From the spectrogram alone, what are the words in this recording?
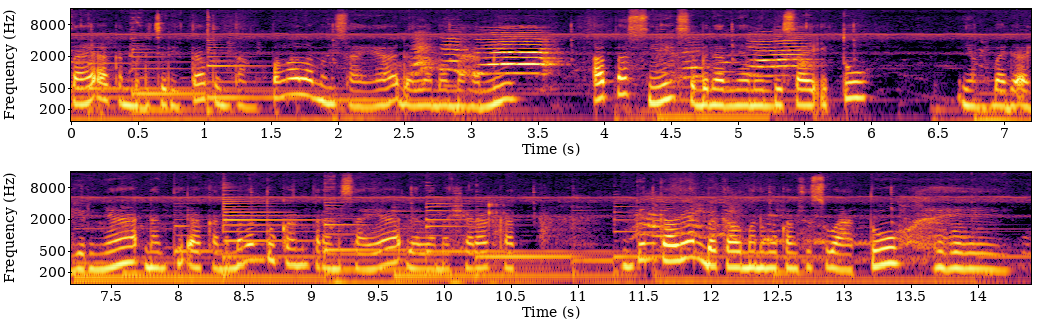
saya akan bercerita tentang pengalaman saya dalam memahami apa sih sebenarnya mimpi saya itu yang pada akhirnya nanti akan menentukan peran saya dalam masyarakat. Mungkin kalian bakal menemukan sesuatu. Hehehe.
